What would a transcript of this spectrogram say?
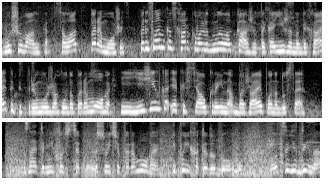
вишиванка, салат переможець. Переселенка з Харкова Людмила каже, така їжа надихає та підтримує жагу до перемоги. Її жінка, як і вся Україна, бажає понад усе. Знаєте, мені хочеться швидше перемоги і поїхати додому. Оце єдине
